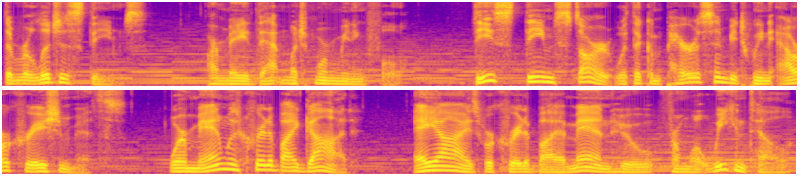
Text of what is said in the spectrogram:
the religious themes are made that much more meaningful. These themes start with a comparison between our creation myths, where man was created by God, AIs were created by a man who, from what we can tell,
